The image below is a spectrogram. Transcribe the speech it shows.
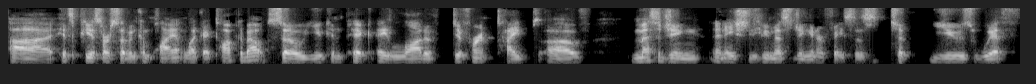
Uh, it's PSR 7 compliant, like I talked about, so you can pick a lot of different types of messaging and HTTP messaging interfaces to use with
